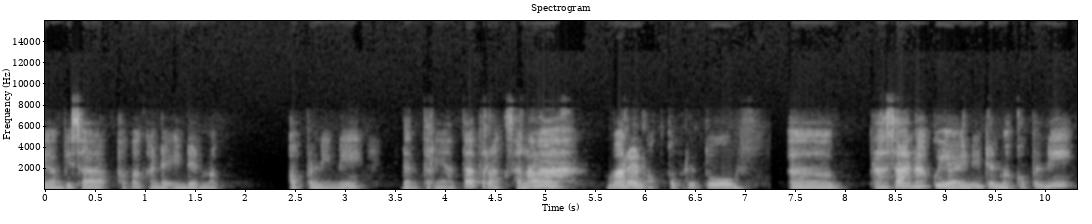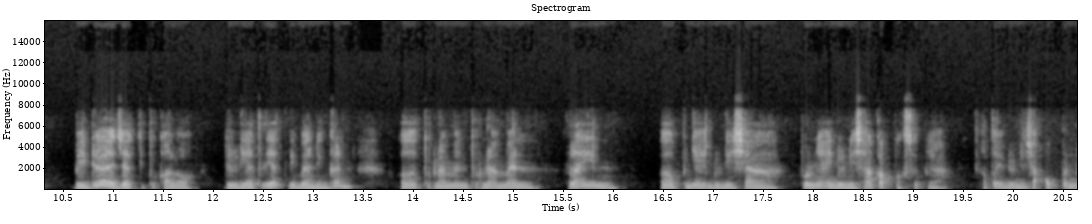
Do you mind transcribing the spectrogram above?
ya bisa apa kandain Denmark Open ini? Dan ternyata terlaksanalah kemarin Oktober itu. Uh, perasaan aku ya ini Denmark Open nih beda aja gitu kalau dilihat-lihat dibandingkan turnamen-turnamen lain. Uh, punya Indonesia punya Indonesia Cup maksudnya atau Indonesia Open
